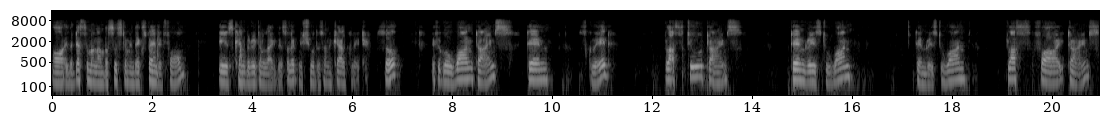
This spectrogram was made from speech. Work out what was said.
or in the decimal number system in the expanded form is can be written like this. So let me show this on a calculator. So if you go 1 times 10 squared plus 2 times 10 raised to 1 10 raised to 1 plus 5 times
